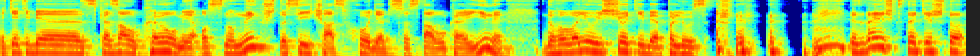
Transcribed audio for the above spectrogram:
Так я тебе сказал, кроме основных, что сейчас входят в состав Украины, договорю еще тебе плюс. Ты знаешь, кстати, что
